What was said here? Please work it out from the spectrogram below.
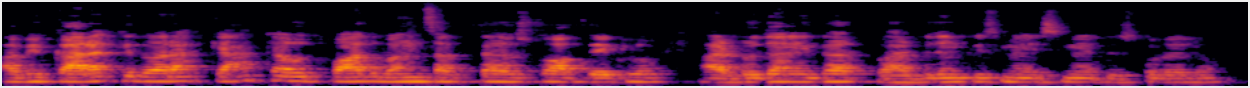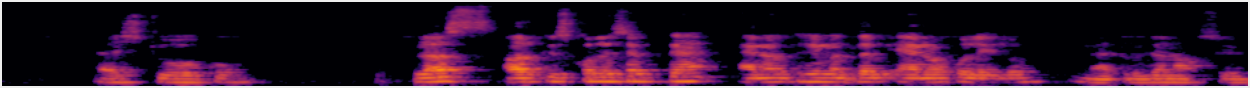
अभिकारक के द्वारा क्या क्या उत्पाद बन सकता है उसको आप देख लो। हाइड्रोजन इधर तो हाइड्रोजन किसमें? इसमें तो इसको ले लो। H2O को। प्लस और किसको ले सकते हैं? NO3 मतलब NO को ले लो नाइट्रोजन ऑक्सीजन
